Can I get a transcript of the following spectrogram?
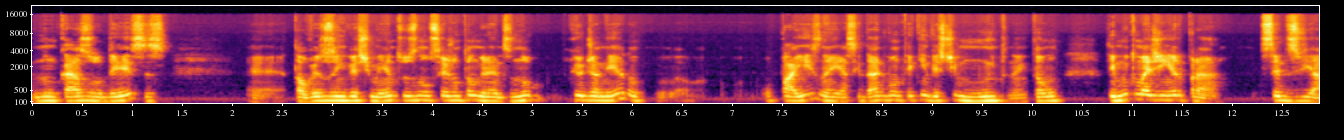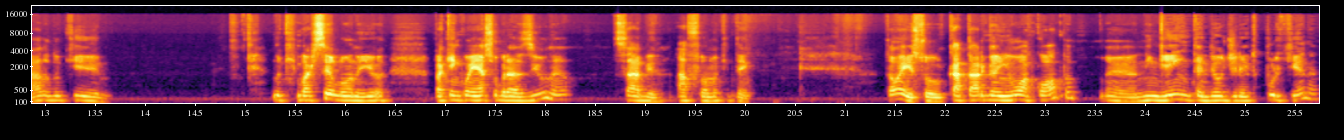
num caso desses, é, talvez os investimentos não sejam tão grandes. No Rio de Janeiro, o país né, e a cidade vão ter que investir muito, né? Então, tem muito mais dinheiro para ser desviado do que do que Barcelona. E para quem conhece o Brasil, né, sabe a fama que tem. Então é isso. O Qatar ganhou a Copa. É, ninguém entendeu direito por quê, né?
